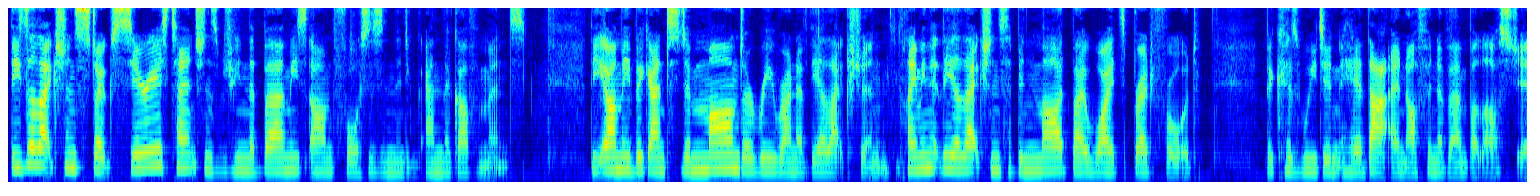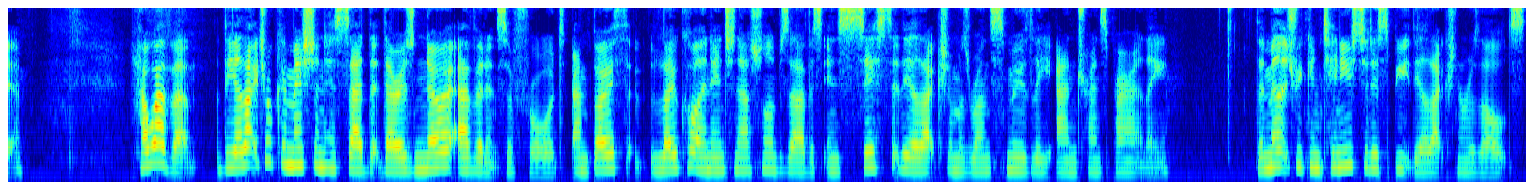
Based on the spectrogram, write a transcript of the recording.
These elections stoked serious tensions between the Burmese armed forces and the, and the government. The army began to demand a rerun of the election, claiming that the elections had been marred by widespread fraud, because we didn't hear that enough in November last year. However, the Electoral Commission has said that there is no evidence of fraud, and both local and international observers insist that the election was run smoothly and transparently. The military continues to dispute the election results,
